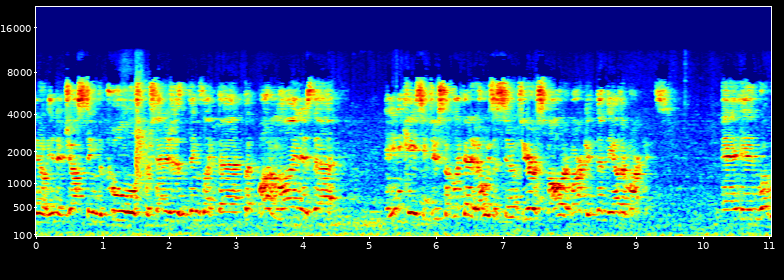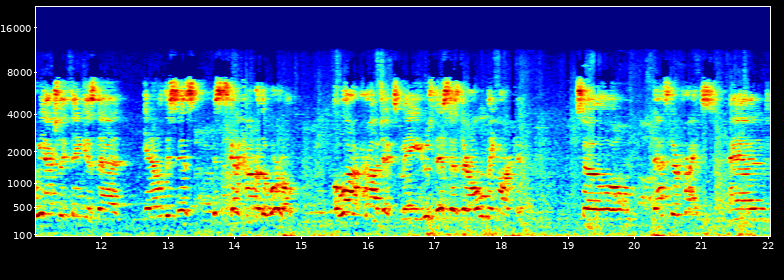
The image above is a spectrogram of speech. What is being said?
you know, in adjusting the pools, percentages, and things like that. But bottom line is that in any case you do something like that, it always assumes you're a smaller market than the other markets. And, and what we actually think is that, you know, this is this is going to cover the world. A lot of projects may use this as their only market. So that's their price. And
